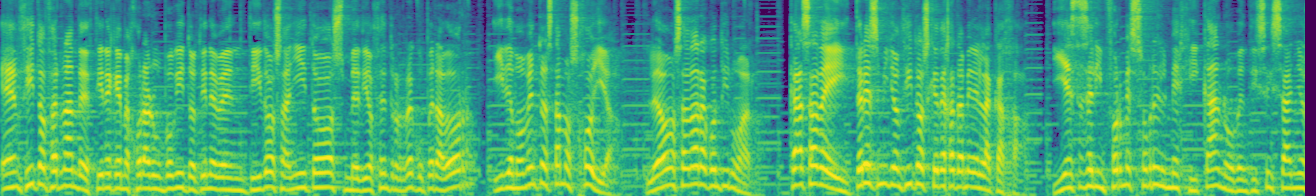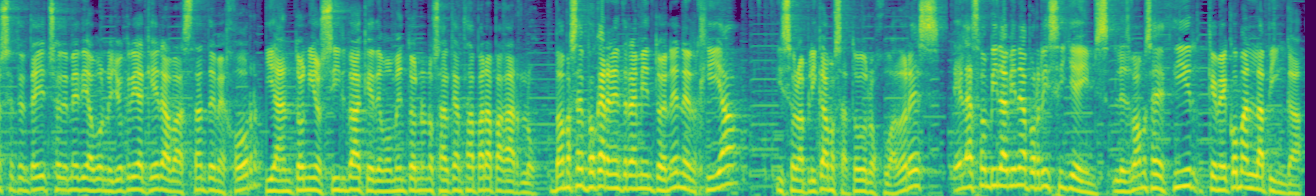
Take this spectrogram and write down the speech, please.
Encito Fernández tiene que mejorar un poquito, tiene 22 añitos, medio centro recuperador, y de momento estamos joya. Le vamos a dar a continuar. Casa Day, 3 milloncitos que deja también en la caja. Y este es el informe sobre el mexicano, 26 años, 78 de media. Bueno, yo creía que era bastante mejor. Y Antonio Silva, que de momento no nos alcanza para pagarlo. Vamos a enfocar el entrenamiento en energía y se lo aplicamos a todos los jugadores. El Aston Villa viene a por Rhys James. Les vamos a decir que me coman la pinga.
